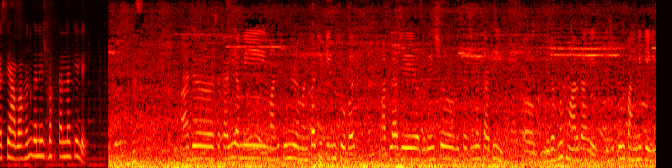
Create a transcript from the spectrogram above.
असे आवाहन गणेश भक्तांना केले. आज सकाळी आम्ही माझी पूर्ण मनपाची टीम सोबत आपला जे गणेश विसर्जनासाठी मिरवणूक मार्ग आहे त्याची पूर्ण पाहणी केली.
